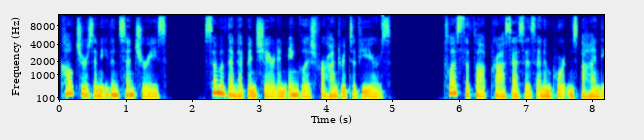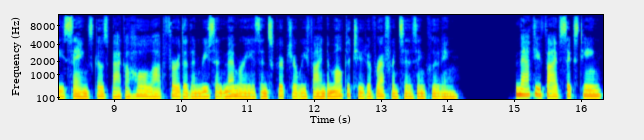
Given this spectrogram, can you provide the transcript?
cultures, and even centuries. Some of them have been shared in English for hundreds of years. Plus, the thought processes and importance behind these sayings goes back a whole lot further than recent memory, as in Scripture we find a multitude of references, including Matthew 5:16,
